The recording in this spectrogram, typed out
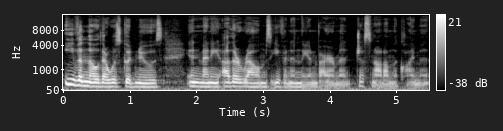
even though there was good news in many other realms, even in the environment, just not on the climate.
